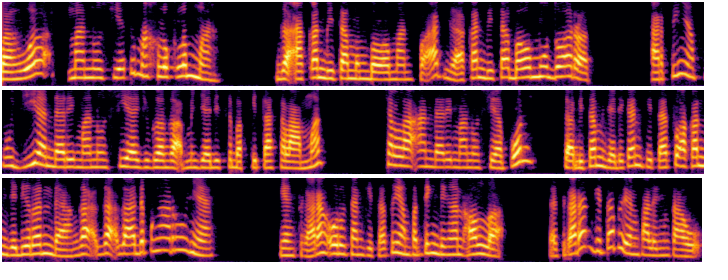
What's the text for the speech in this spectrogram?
bahwa manusia itu makhluk lemah, nggak akan bisa membawa manfaat, nggak akan bisa bawa mudarat. Artinya pujian dari manusia juga nggak menjadi sebab kita selamat, celaan dari manusia pun nggak bisa menjadikan kita tuh akan menjadi rendah, nggak nggak nggak ada pengaruhnya. Yang sekarang urusan kita tuh yang penting dengan Allah. Dan sekarang kita yang paling tahu.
